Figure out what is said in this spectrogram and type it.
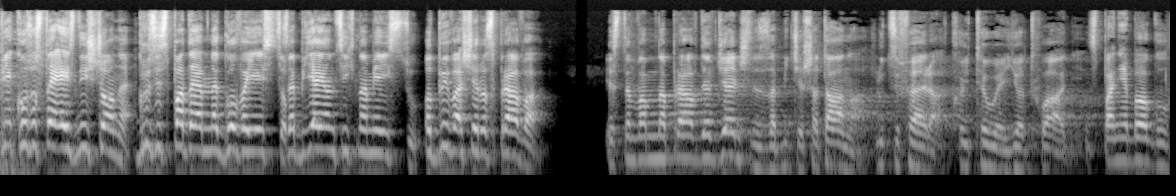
Piekło zostaje jej zniszczone. Gruzy spadają na głowę jeźdźcom, zabijając ich na miejscu. Odbywa się rozprawa. Jestem wam naprawdę wdzięczny za zabicie szatana, Lucyfera, Kojtyły i otchłani. Więc Panie Bogu,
